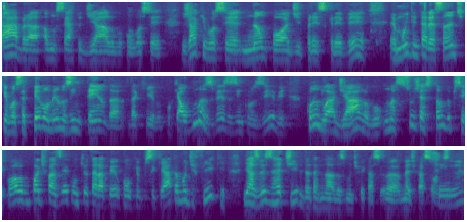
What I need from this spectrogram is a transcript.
abra um certo diálogo com você. Já que você não pode prescrever, é muito interessante que você pelo menos entenda daquilo, porque algumas vezes, inclusive, quando há diálogo, uma sugestão do psicólogo pode fazer com que o terapeuta, com que o psiquiatra modifique e às vezes retire determinadas uh, medicações. Sim.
